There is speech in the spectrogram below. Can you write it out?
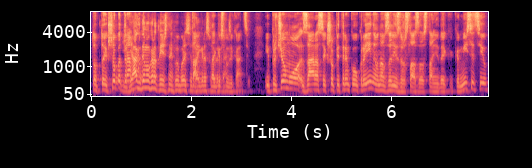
Тобто, якщо би Трамп Як демократичних виборців, так, і так, республіканців. республіканців. І причому зараз, якщо підтримка України, вона взагалі зросла за останні декілька місяців.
